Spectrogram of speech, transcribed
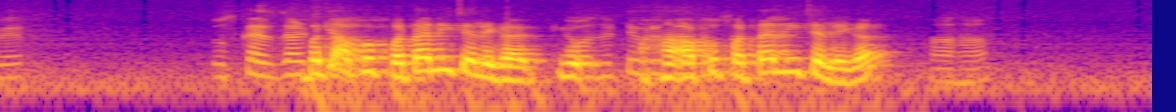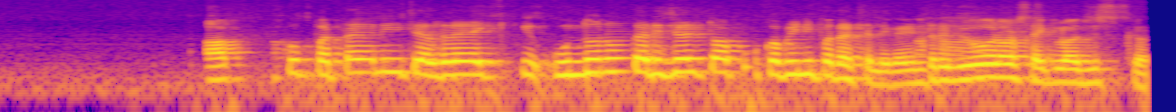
फिर उसका रिज़ल्ट मतलब आपको पता नहीं चलेगा कि हाँ आपको पता नहीं चलेगा। हाँ हाँ। आपको पता ही नहीं चल रहा है कि उन दोनों का रिज़ल्ट तो आपको कभी नहीं पता चलेगा इंटरव्यूअर और साइकोलॉजिस्ट का।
